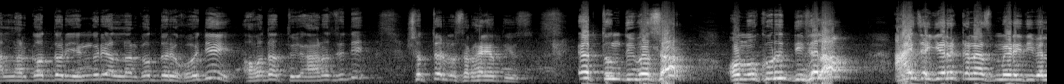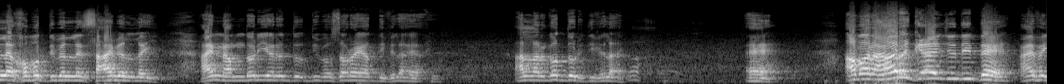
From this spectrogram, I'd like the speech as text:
আল্লাহর গদ্দরি এঙ্গরি আল্লাহর গদ্দরি কই দি, অহদা তুই আরও যদি সত্তর বছর হায়াত দিস। এ তুম দুই বছর অমুকুর দি ফেলাম আই যাইয়ার কানাস মেড়ে দিবেললে খবর দিবেললে সাহেবেল্লাই আই নাম ধরিয়ার দুই বছর হায়াত দি ফেলাই আই আল্লাহর গদ্দরি দি ফেলাই হ্যাঁ আবার আর কে যদি দে আই ভাই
